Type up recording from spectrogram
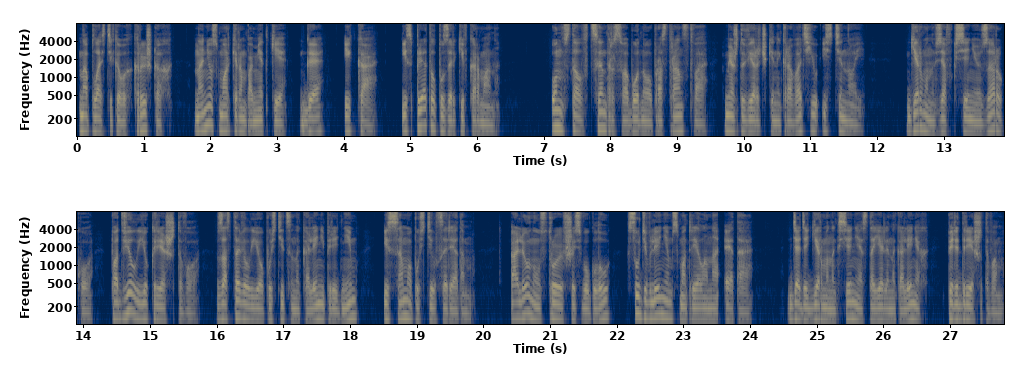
На пластиковых крышках нанес маркером пометки «Г» и «К» и спрятал пузырьки в карман. Он встал в центр свободного пространства между Верочкиной кроватью и стеной. Герман, взяв Ксению за руку, подвел ее к Решетову, заставил ее опуститься на колени перед ним и сам опустился рядом. Алена, устроившись в углу, с удивлением смотрела на это. Дядя Герман и Ксения стояли на коленях перед Решетовым,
